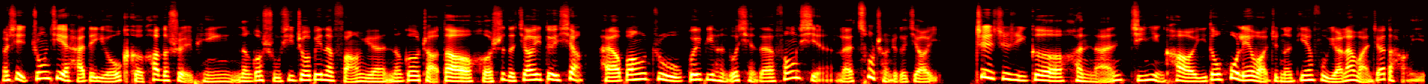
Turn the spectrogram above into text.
而且中介还得有可靠的水平，能够熟悉周边的房源，能够找到合适的交易对象，还要帮助规避很多潜在的风险，来促成这个交易。这就是一个很难仅仅靠移动互联网就能颠覆原来玩家的行业。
